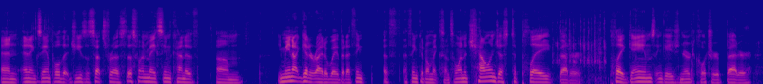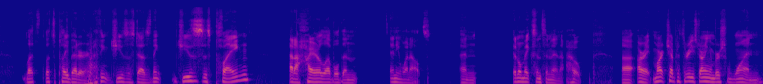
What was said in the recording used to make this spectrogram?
and an example that Jesus sets for us. This one may seem kind of um, you may not get it right away, but I think I, th- I think it'll make sense. I want to challenge us to play better, play games, engage nerd culture better. Let's let's play better. And I think Jesus does. I think Jesus is playing at a higher level than anyone else, and it'll make sense in a minute. I hope. Uh, all right, Mark chapter three, starting in verse one.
